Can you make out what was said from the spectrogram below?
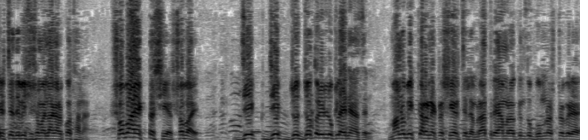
এর চেয়ে বেশি সময় লাগার কথা না। সবাই একটা শেয়ার সবাই। যে যে, য- যতই লোক লাইনে আছেন, মানবিক কারণে একটা শেয়ার ছিলাম রাত্রে আমরা কিন্তু ঘুম নষ্ট করে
